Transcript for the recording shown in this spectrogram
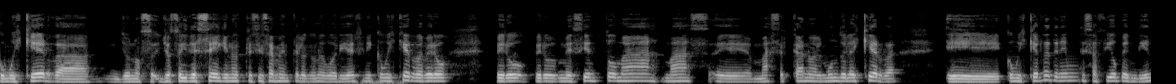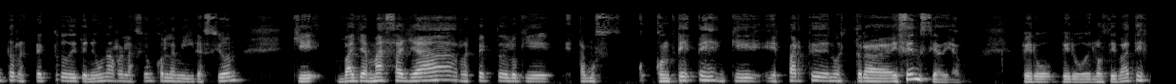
como izquierda, yo no soy, yo soy de C, que no es precisamente lo que uno podría definir como izquierda, pero, pero, pero me siento más, más, eh, más cercano al mundo de la izquierda. Eh, como izquierda tenemos un desafío pendiente respecto de tener una relación con la migración que vaya más allá respecto de lo que estamos contestes en que es parte de nuestra esencia, digamos. Pero, pero los debates,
